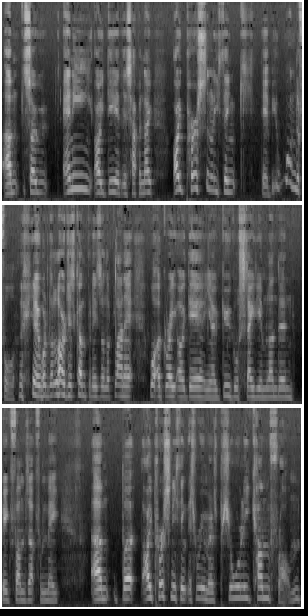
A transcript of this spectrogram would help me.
Um, so any idea this happened now? I personally think it'd be wonderful. You know, one of the largest companies on the planet. What a great idea. You know, Google Stadium London. Big thumbs up from me. Um, but I personally think this rumour has purely come from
